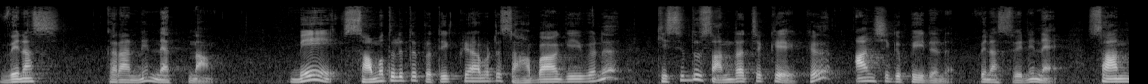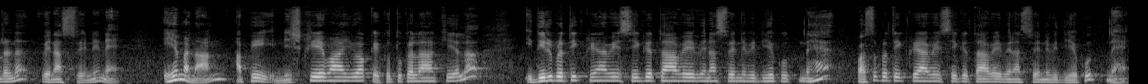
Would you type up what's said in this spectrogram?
වෙනස් කරන්නේ නැත්නම් මේ සමතුලිත ප්‍රතික්‍රියාවට සහභාගී වන කිසිදු සංරචකයක ආංශික පීඩන වෙනස් වෙන්නේ නැහැ. සාන්ද්‍රණ වෙනස් වෙන්නේ නැහැ. එහෙමනම් අපි නිෂ්ක්‍රීය වායුවක් එකතු කළා කියලා ඉදිරි ප්‍රතික්‍රියාවේ ශීඝ්‍රතාවය වෙනස් වෙන්න විදිහකුත් නැහැ. පසු ප්‍රතික්‍රියාවේ ශීඝ්‍රතාවය වෙනස් වෙන්න විදිහකුත් නැහැ.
